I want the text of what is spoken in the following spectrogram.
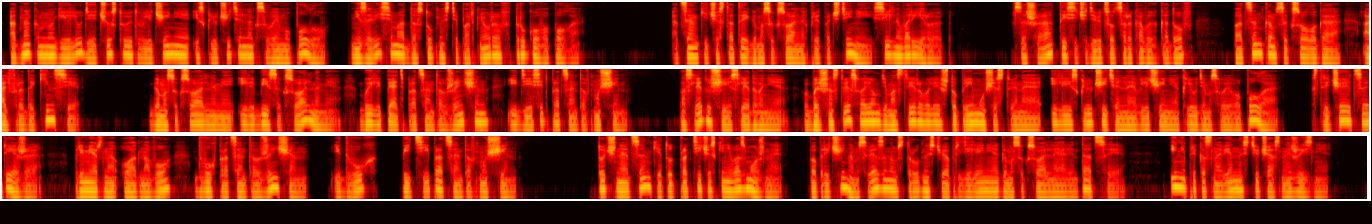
Однако многие люди чувствуют влечение исключительно к своему полу, независимо от доступности партнеров другого пола. Оценки частоты гомосексуальных предпочтений сильно варьируют. В США 1940-х годов, по оценкам сексолога Альфреда Кинси, гомосексуальными или бисексуальными были 5% женщин и 10% мужчин. Последующие исследования в большинстве своем демонстрировали, что преимущественное или исключительное влечение к людям своего пола встречается реже, примерно у 1-2% женщин и 2-5% мужчин. Точные оценки тут практически невозможны по причинам, связанным с трудностью определения гомосексуальной ориентации и неприкосновенностью частной жизни.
